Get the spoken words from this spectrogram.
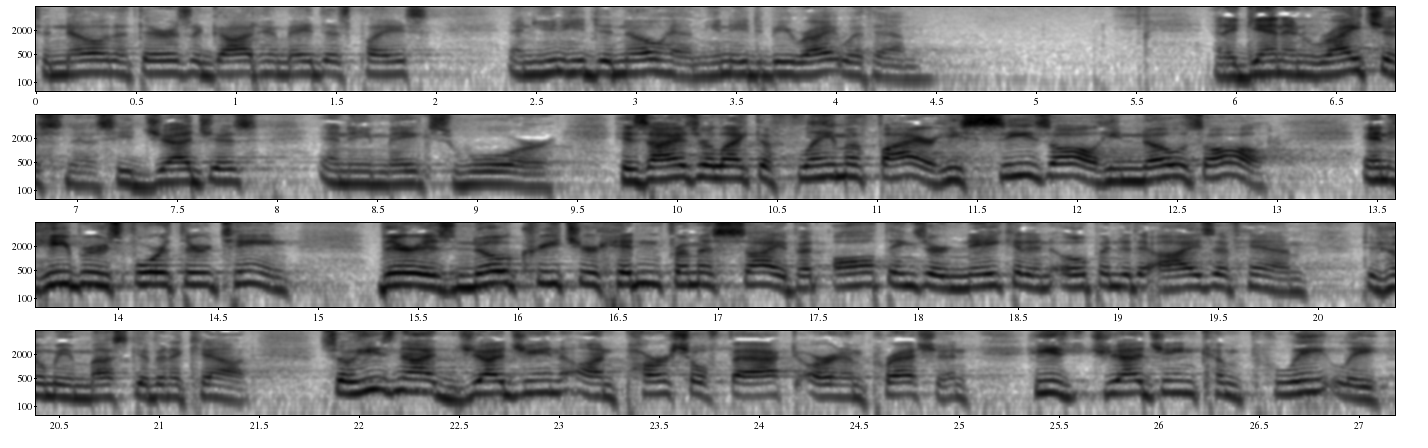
to know that there is a God who made this place, and you need to know him. You need to be right with him. And again, in righteousness, he judges and he makes war. His eyes are like the flame of fire. He sees all. He knows all. In Hebrews 4.13, there is no creature hidden from his sight, but all things are naked and open to the eyes of him to whom he must give an account. So he's not judging on partial fact or an impression. He's judging completely,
